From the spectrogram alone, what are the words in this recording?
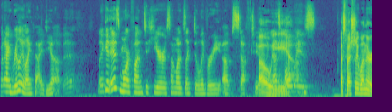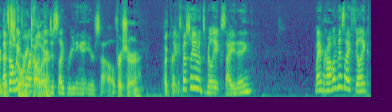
But I really like the idea of it. Like it is more fun to hear someone's like delivery of stuff too. Oh, Like, that's yeah. Always, Especially when they're a good that's always more fun than just like reading it yourself. For sure. Like Agreed. especially when it's really exciting. My problem is I feel like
